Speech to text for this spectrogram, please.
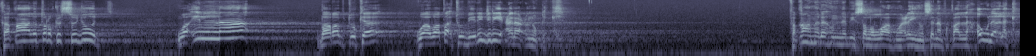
فقال اترك السجود. وإلا ضربتك ووطأت برجلي على عنقك. فقام له النبي صلى الله عليه وسلم فقال له أولى لك.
